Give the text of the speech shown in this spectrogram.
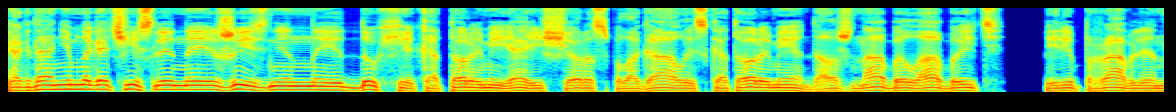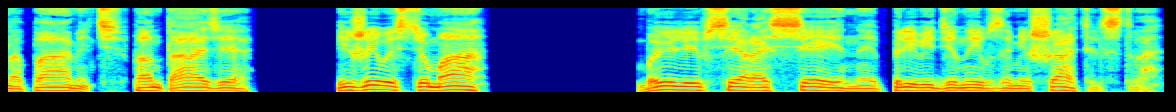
Когда немногочисленные жизненные духи, которыми я еще располагал и с которыми должна была быть переправлена память, фантазия и живость ума, были все рассеяны, приведены в замешательство,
